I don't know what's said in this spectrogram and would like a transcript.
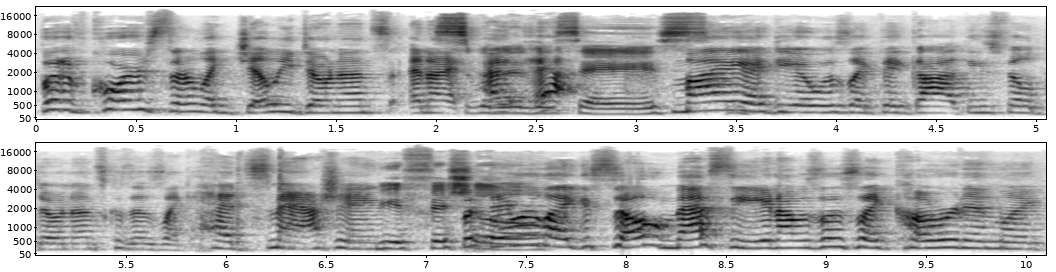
but of course they're like jelly donuts. And I, what I- did they I- say? My idea was like they got these filled donuts because it was like head smashing. The official- but they were like so messy, and I was just like covered in like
